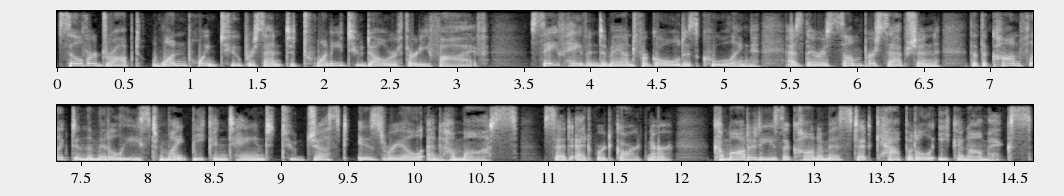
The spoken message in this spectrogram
Silver dropped 1.2% to $22.35. Safe haven demand for gold is cooling, as there is some perception that the conflict in the Middle East might be contained to just Israel and Hamas, said Edward Gardner, commodities economist at Capital Economics.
